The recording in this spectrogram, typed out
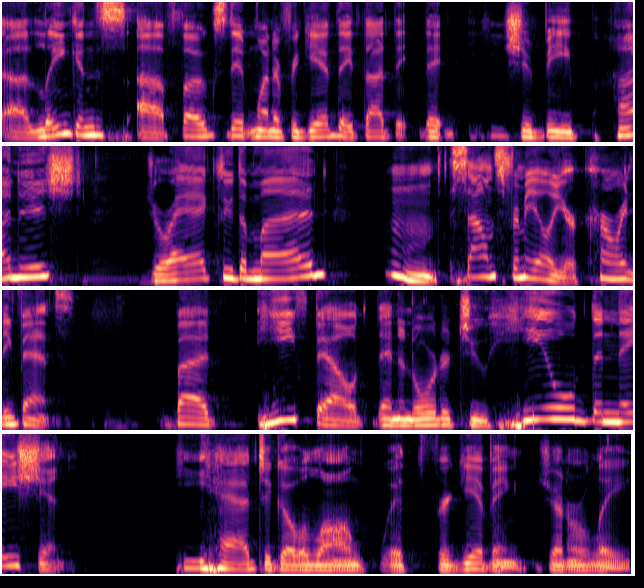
uh, Lincoln's uh, folks didn't want to forgive. They thought that, that he should be punished, dragged through the mud. Hmm, sounds familiar, current events. But he felt that in order to heal the nation, he had to go along with forgiving General Lee.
